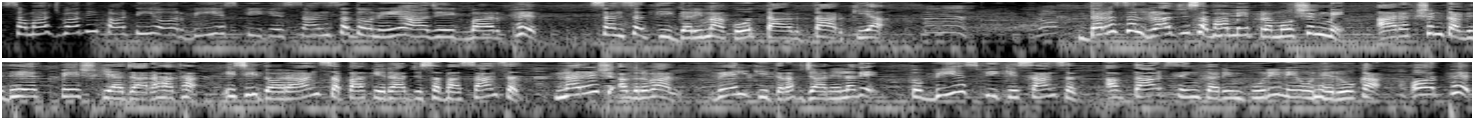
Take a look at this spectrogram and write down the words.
समाजवादी पार्टी और बीएसपी के सांसदों ने आज एक बार फिर संसद की गरिमा को तार तार किया। दरअसल राज्यसभा में प्रमोशन में आरक्षण का विधेयक पेश किया जा रहा था। इसी दौरान सपा के राज्यसभा सांसद नरेश अग्रवाल वेल की तरफ़ जाने लगे। तो बीएसपी के सांसद अवतार सिंह करीमपुरी ने उन्हें रोका और फिर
